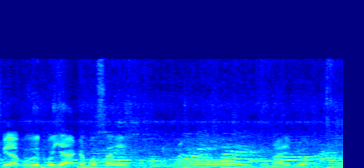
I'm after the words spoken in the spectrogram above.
เสียผู้อื่นผู้อยากกับผู้ใส่ผู้ให้ดวงอยู่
